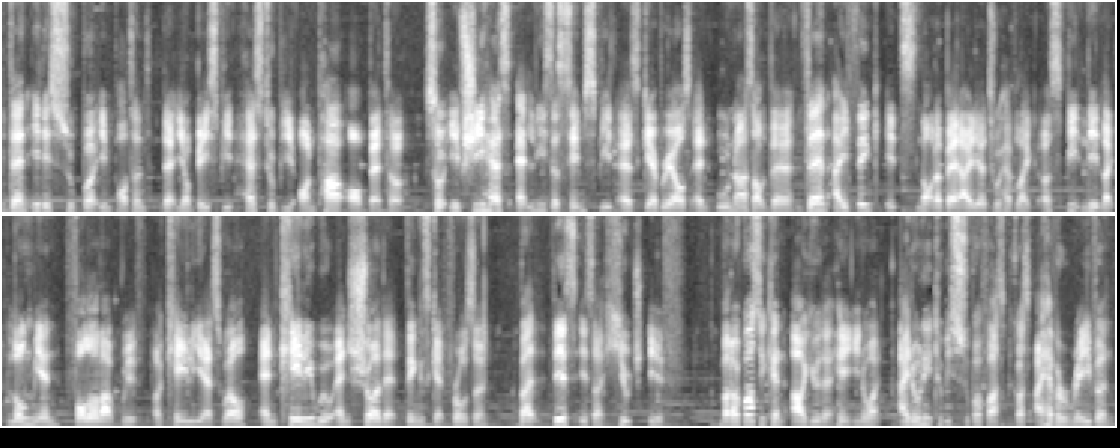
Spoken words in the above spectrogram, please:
then it is super important that your base speed has to be on par or better. So if she has at least the same speed as Gabriel's and Una's out there, then I think it's not a bad idea to have like a speed lead like Longmian followed up with a Kaylee as well, and Kaylee will ensure that things get frozen. But this is a huge if. But of course you can argue that, hey, you know what, I don't need to be super fast because I have a Raven.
